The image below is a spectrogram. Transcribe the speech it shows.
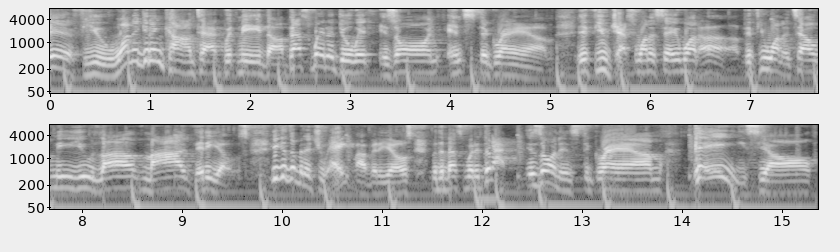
If you want to get in contact with me, the best way to do it is on Instagram. If you just want to say what up, if you want to tell me you love my videos, you can tell me that you hate my videos, but the best way to do that is on Instagram. Peace, y'all.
